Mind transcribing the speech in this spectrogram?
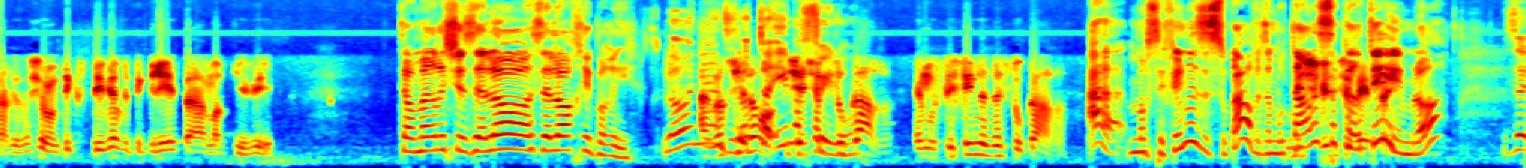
אריזה של ממתיק סטיביה ותקראי את המרכיבים. אתה אומר לי שזה לא, זה לא הכי בריא. לא עניין, זה לא טעים שיש שם אפילו. סוכר, הם מוסיפים לזה סוכר. אה, מוסיפים לזה סוכר, אבל זה מותר לסכרתיים. לא? זה,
